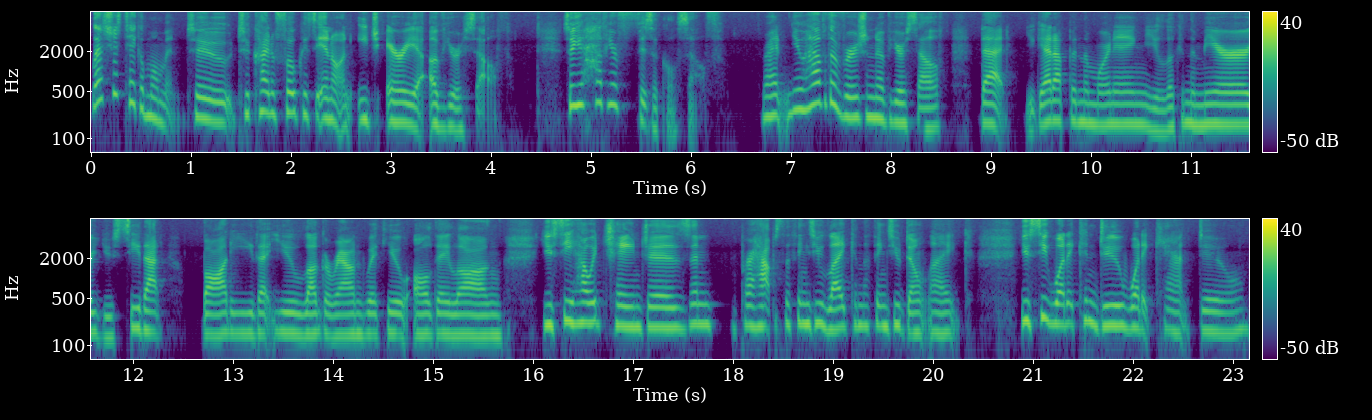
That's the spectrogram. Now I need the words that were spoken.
let's just take a moment to, to kind of focus in on each area of yourself. So you have your physical self right? You have the version of yourself that you get up in the morning, you look in the mirror, you see that body that you lug around with you all day long. You see how it changes and perhaps the things you like and the things you don't like. You see what it can do, what it can't do.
